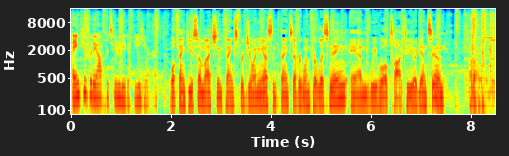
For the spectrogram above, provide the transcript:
thank you for the opportunity to be here. Well, thank you so much. And thanks for joining us. And thanks everyone for listening. And we will talk to you again soon. Bye bye.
